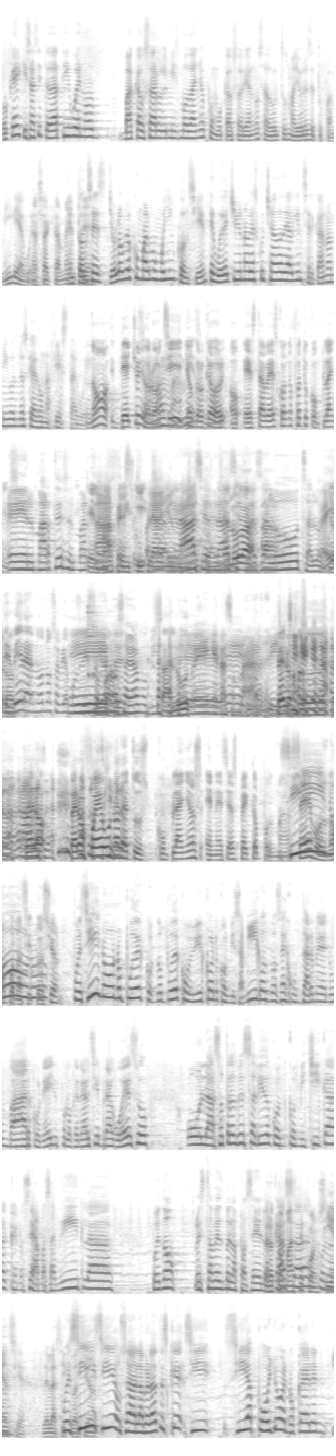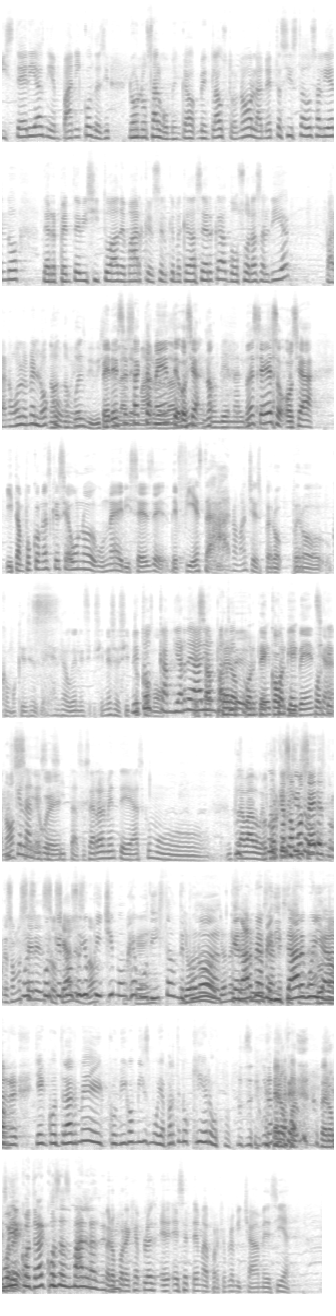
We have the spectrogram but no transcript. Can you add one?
Ok, quizás si te da a ti, güey, no va a causar el mismo daño como causarían los adultos mayores de tu familia, güey. Exactamente. Entonces, yo lo veo como algo muy inconsciente, güey. De hecho, yo no había escuchado de alguien cercano, amigos míos, que haga una fiesta, güey. No, de hecho, O sea, yo, no sí, yo creo que hoy- esta vez, ¿cuándo fue tu cumpleaños? El martes, el martes. El Ah, martes. feliz Y- cumpleaños. Gracias, gracias. Salud a- gracias, salud, salud. Ay, de veras, no nos habíamos Eh, visto. papá. nos habíamos visto. Salud. Vengan a su madre. Pero, pero, pero fue uno de tus cumpleaños en ese aspecto, pues más Sí, cebos, ¿no? Por la no. situación. Pues sí, no, no pude, co- no pude convivir con, con mis amigos, no sé, juntarme en un bar con ellos. Por lo general siempre hago eso. O las otras veces he salido con, con mi chica, que no sé, a Mazanitla. Pues no, esta vez me la pasé en Pero la casa. tomaste con la- conciencia de la situación. Pues sí, sí, o sea, la verdad es que sí, sí apoyo en no caer en histerias ni en pánicos, de decir, no, no salgo, me, encla- me enclaustro. No, la neta sí he estado saliendo, de repente visito a Ademar, que es el que me queda cerca, dos horas al día, para no volverme loco, No, no güey. puedes vivir Pero sin es el exactamente, ¿verdad, o sea, no, no es eso, o sea, y tampoco no es que sea uno una ericez de, de fiesta, ah, no manches, pero, pero como que dices, verga, güey, sí necesito Necesito como cambiar de esa área un parte Pero ratito. de- ¿por qué, de por qué- convivencia, por qué no crees que la sé, güey. necesitas? O sea, realmente haz como clavado, güey. Pues porque Pues porque somos no- seres, porque somos Pues seres porque sociales, no soy un ¿no? pinche monje budista donde Yo pueda no quedarme a meditar, güey, y, encontrarme conmigo mismo. Y aparte no quiero. Seguramente Pero por, pero voy por- a encontrar cosas malas. de Pero por ejemplo, es- e- ese tema, por ejemplo, mi chava me decía,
